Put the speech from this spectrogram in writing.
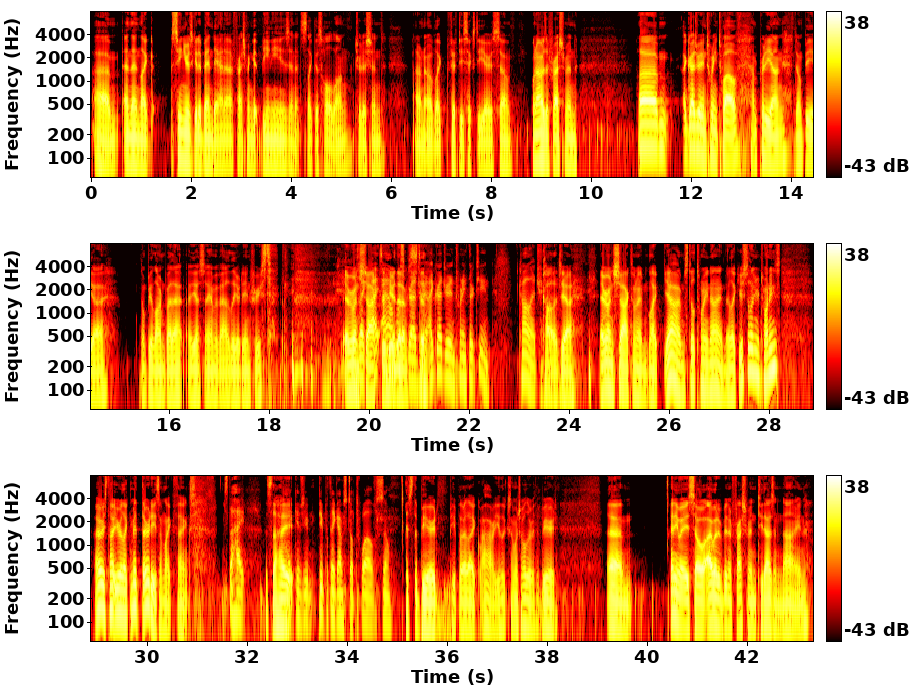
Um, and then like seniors get a bandana, freshmen get beanies, and it's like this whole long tradition. I don't know of like 50, 60 years. So when I was a freshman, um, I graduated in 2012. I'm pretty young. Don't be uh, don't be alarmed by that. Uh, yes, I am a validly ordained priest. Everyone's like, shocked I- to I hear that I'm graduated. still I graduated in 2013, college. college. Yeah, everyone's shocked when I'm like, "Yeah, I'm still 29." They're like, "You're still in your 20s?" I always thought you were like mid 30s. I'm like, "Thanks." It's the height. It's the height. It gives you. People think I'm still 12, so It's the beard. People are like, "Wow, you look so much older with a beard." Um. Anyways, so I would have been a freshman 2009.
